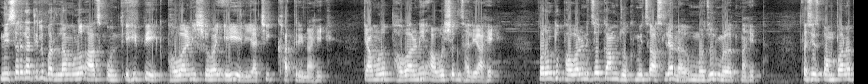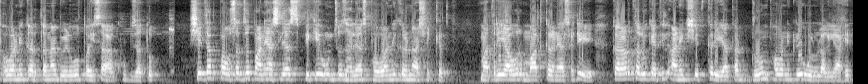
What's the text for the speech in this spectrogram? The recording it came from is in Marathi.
निसर्गातील बदलामुळं आज कोणतेही पीक फवारणीशिवाय येईल याची खात्री नाही. त्यामुळं फवारणी आवश्यक झाली आहे. परंतु फवारणीचं काम जोखमीचं असल्यानं मजूर मिळत नाहीत. तसेच पंपानं फवारणी करताना वेळ व पैसा खूप जातो. शेतात पावसाचं पाणी असल्यास पिके उंच झाल्यास फवारणी करणं अशक्यच. मात्र यावर मात करण्यासाठी कराड तालुक्यातील अनेक शेतकरी आता ड्रोन फवारणीकडे वळू लागले आहेत.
